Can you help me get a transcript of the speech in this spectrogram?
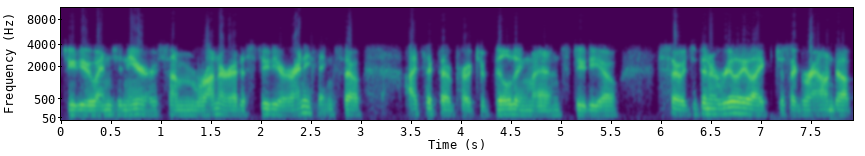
studio engineer or some runner at a studio or anything. So i took the approach of building my own studio. So it's been a really like just a ground up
